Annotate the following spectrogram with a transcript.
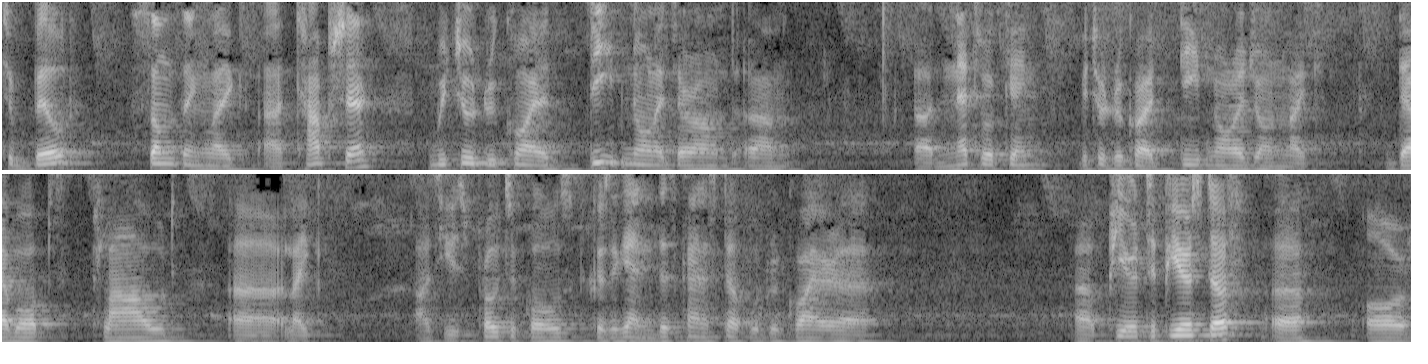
to build something like a TapShare, which would require deep knowledge around um, uh, networking, which would require deep knowledge on like DevOps, cloud, uh, like how to use protocols because again this kind of stuff would require uh, uh, peer-to-peer stuff uh, or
